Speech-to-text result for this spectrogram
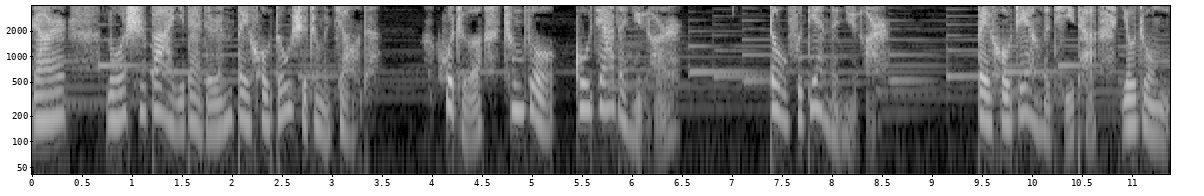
然而，罗师坝一带的人背后都是这么叫的，或者称作“孤家的女儿”、“豆腐店的女儿”。背后这样的提他，有种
